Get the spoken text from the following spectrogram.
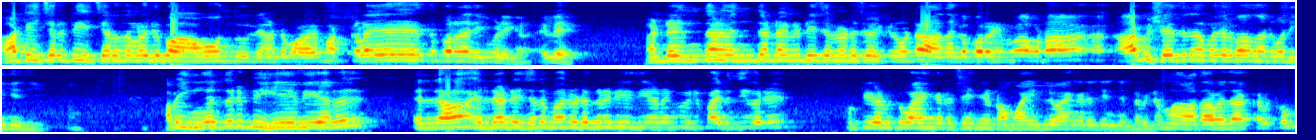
ആ ടീച്ചർ ടീച്ചർ എന്നുള്ള ഒരു ഭാവം ഒന്നും ഇല്ലാണ്ട് വളരെ മക്കളെ എന്ന് പറഞ്ഞായിരിക്കും പഠിക്കണം അല്ലേ? പണ്ട് എന്താണ് എന്തുണ്ടെങ്കിലും ടീച്ചറിനോട് ചോദിക്കണോട്ടാ എന്നൊക്കെ പറയുമ്പോൾ അവിടെ ആ- വിഷയത്തിൽ നമ്മൾ ചിലപ്പോൾ നന്നായിട്ട് പഠിക്കുകയും ചെയ്യും. അപ്പൊ ഇങ്ങനത്തെ ഒരു ബിഹേവിയർ എല്ലാ എല്ലാ ടീച്ചർമാരും എടുക്കുന്ന രീതിയാണെങ്കിൽ ഒരു പരിധി വരെ കുട്ടികൾക്ക് ഭയങ്കര ചേഞ്ച് ഉണ്ടാവും മൈൻഡിൽ ഭയങ്കര ചേഞ്ച് ഉണ്ടാവും പിന്നെ മാതാപിതാക്കൾക്കും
